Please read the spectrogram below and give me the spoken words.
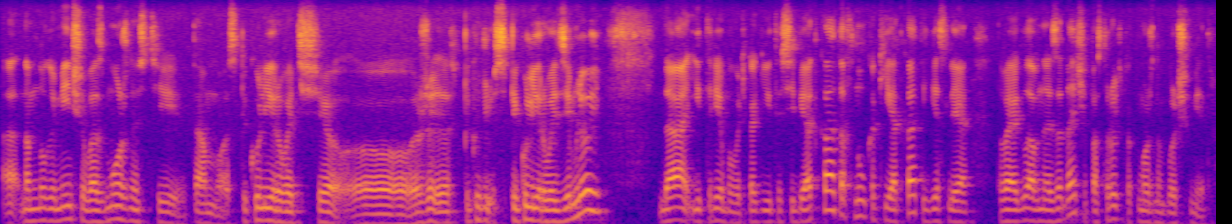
а, намного меньше возможностей там, спекулировать, э, спекулировать землей, да, и требовать какие-то себе откатов. Ну, какие откаты, если твоя главная задача построить как можно больше метров.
